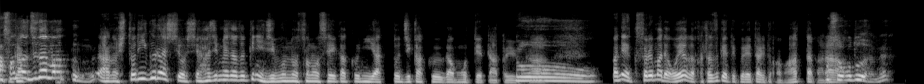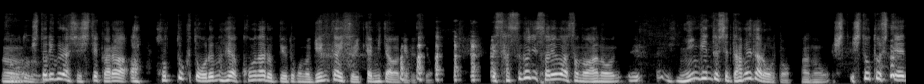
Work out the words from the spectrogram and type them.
あ、そんな時代もあったの？あの、一人暮らしをし始めた時に自分のその性格にやっと自覚が持ってたというか、まあね、それまで親が片付けてくれたりとかもあったから、そういうことだよね。そうん、一人暮らししてから、あ、ほっとくと俺の部屋こうなるっていうところの限界値を一回見たわけですよ。でさすがにそれは、その、あの、人間としてダメだろうと。あの、ひ人として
